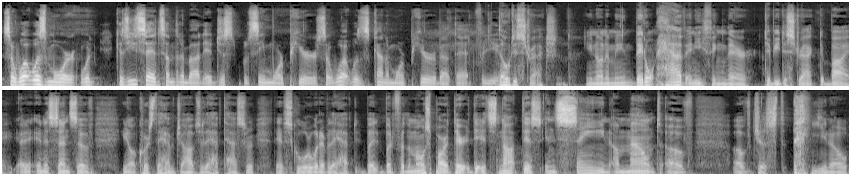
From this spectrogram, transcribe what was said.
So what was more? What because you said something about it just would seem more pure. So what was kind of more pure about that for you? no distraction you know what i mean they don't have anything there to be distracted by in a sense of you know of course they have jobs or they have tasks or they have school or whatever they have to but but for the most part there it's not this insane amount of of just you know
